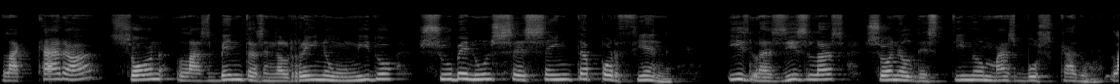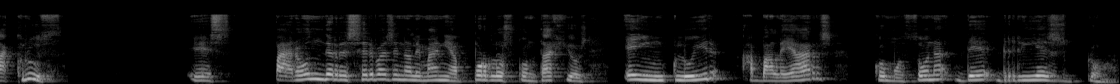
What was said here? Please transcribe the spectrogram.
La cara son las ventas en el Reino Unido suben un 60% y las islas son el destino más buscado. La cruz es parón de reservas en Alemania por los contagios e incluir a Baleares como zona de riesgo.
